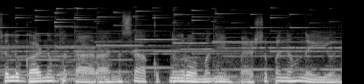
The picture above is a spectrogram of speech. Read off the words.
sa lugar ng Patara na sakop ng Roman Empire sa panahon na iyon.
